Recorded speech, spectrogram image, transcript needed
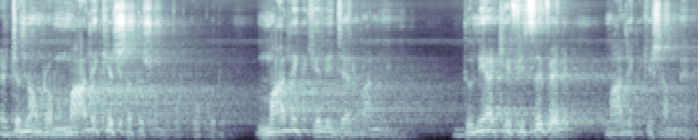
এর জন্য আমরা মালিকের সাথে সম্পর্ক করি। মালিককে নিজের বানিয়ে দুনিয়াকে ফিসে ফেলে, মালিককে সামনে রেখে।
